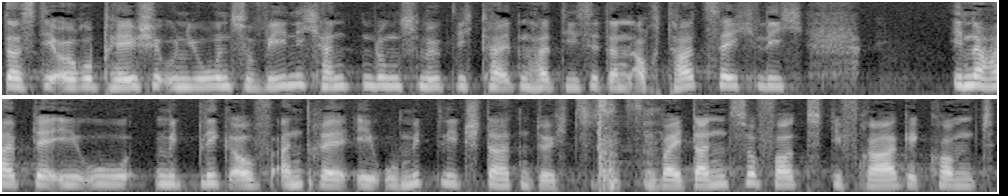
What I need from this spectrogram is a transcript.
dass die Europäische Union so wenig Handlungsmöglichkeiten hat, diese dann auch tatsächlich innerhalb der EU mit Blick auf andere EU-Mitgliedstaaten durchzusetzen, weil dann sofort die Frage kommt,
